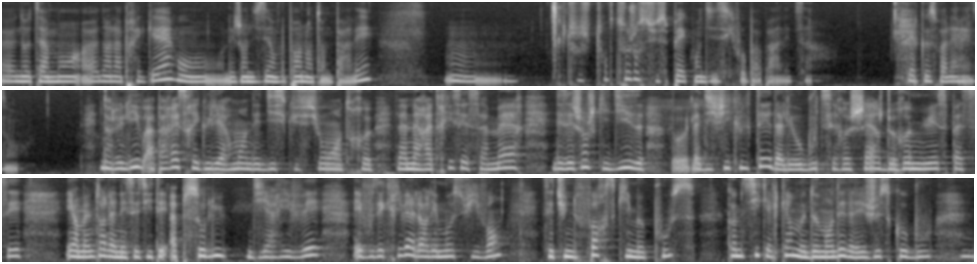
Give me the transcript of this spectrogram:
euh, notamment euh, dans l'après-guerre où les gens disaient on ne veut pas en entendre parler. Hmm. Je trouve toujours suspect qu'on dise qu'il ne faut pas parler de ça, quelles que soient les raisons. Dans le livre apparaissent régulièrement des discussions entre la narratrice et sa mère, des échanges qui disent euh, la difficulté d'aller au bout de ses recherches, de remuer ce passé, et en même temps la nécessité absolue d'y arriver. Et vous écrivez alors les mots suivants C'est une force qui me pousse, comme si quelqu'un me demandait d'aller jusqu'au bout. Mm.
